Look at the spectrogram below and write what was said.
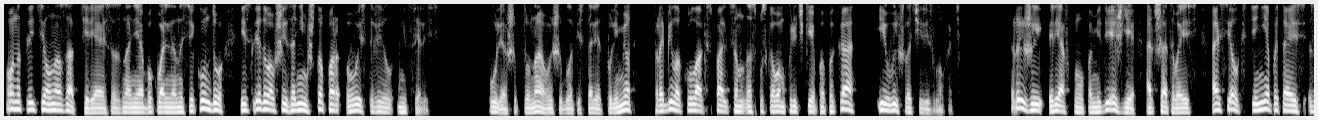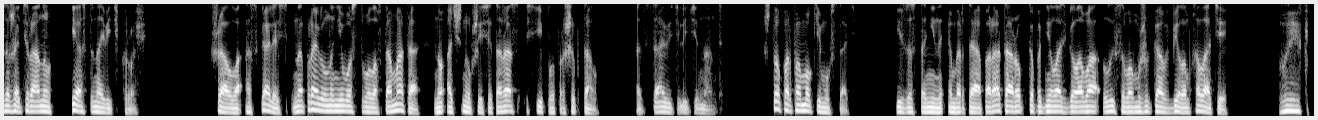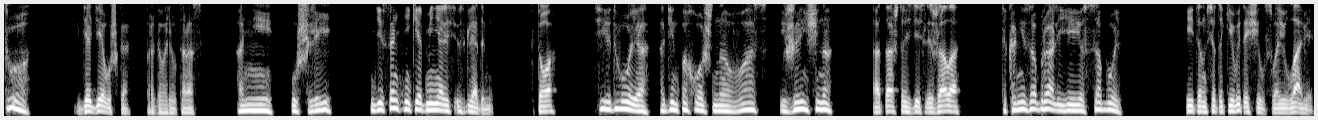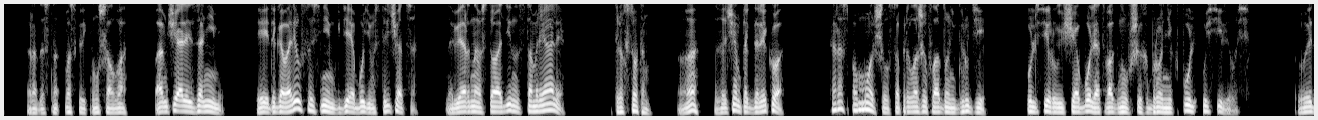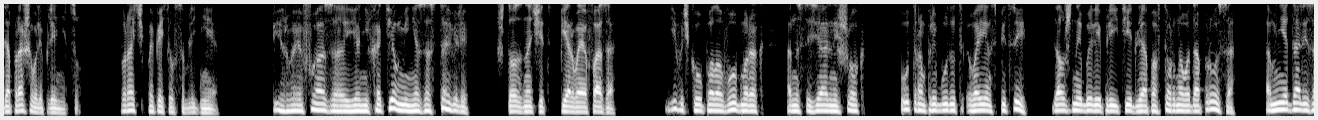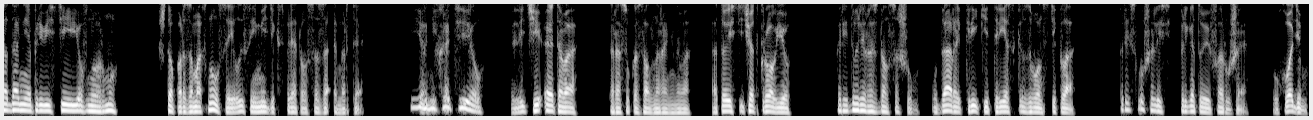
Он отлетел назад, теряя сознание буквально на секунду, и следовавший за ним штопор выстрелил, не целясь. Пуля шептуна вышибла пистолет-пулемет, пробила кулак с пальцем на спусковом крючке ППК и вышла через локоть. Рыжий рявкнул по медвежье, отшатываясь, а сел к стене, пытаясь зажать рану и остановить кровь. Шалва, оскалясь, направил на него ствол автомата, но очнувшийся Тарас сипло прошептал. «Отставить, лейтенант». Штопор помог ему встать. Из-за станины МРТ-аппарата робко поднялась голова лысого мужика в белом халате. «Вы кто?» «Где девушка?» – проговорил Тарас. «Они ушли?» Десантники обменялись взглядами. «Кто?» «Те двое. Один похож на вас и женщина». А та, что здесь лежала? Так они забрали ее с собой. Итан все-таки вытащил свою лави, радостно воскликнул Шалва. Помчались за ними. Ты договорился с ним, где будем встречаться? Наверное, в 111-м реале? Трехсотом. А? Зачем так далеко? Тарас поморщился, приложив ладонь к груди. Пульсирующая боль от вогнувших броник пуль усилилась. «Вы допрашивали пленницу?» Врач попятился бледнее. «Первая фаза, я не хотел, меня заставили». «Что значит первая фаза?» Девочка упала в обморок, анестезиальный шок. Утром прибудут военспецы, должны были прийти для повторного допроса, мне дали задание привести ее в норму». Штопор замахнулся, и лысый медик спрятался за МРТ. «Я не хотел». «Лечи этого», — Тарас указал на раненого, — «а то истечет кровью» коридоре раздался шум. Удары, крики, треск, звон стекла. Прислушались, приготовив оружие. «Уходим!»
